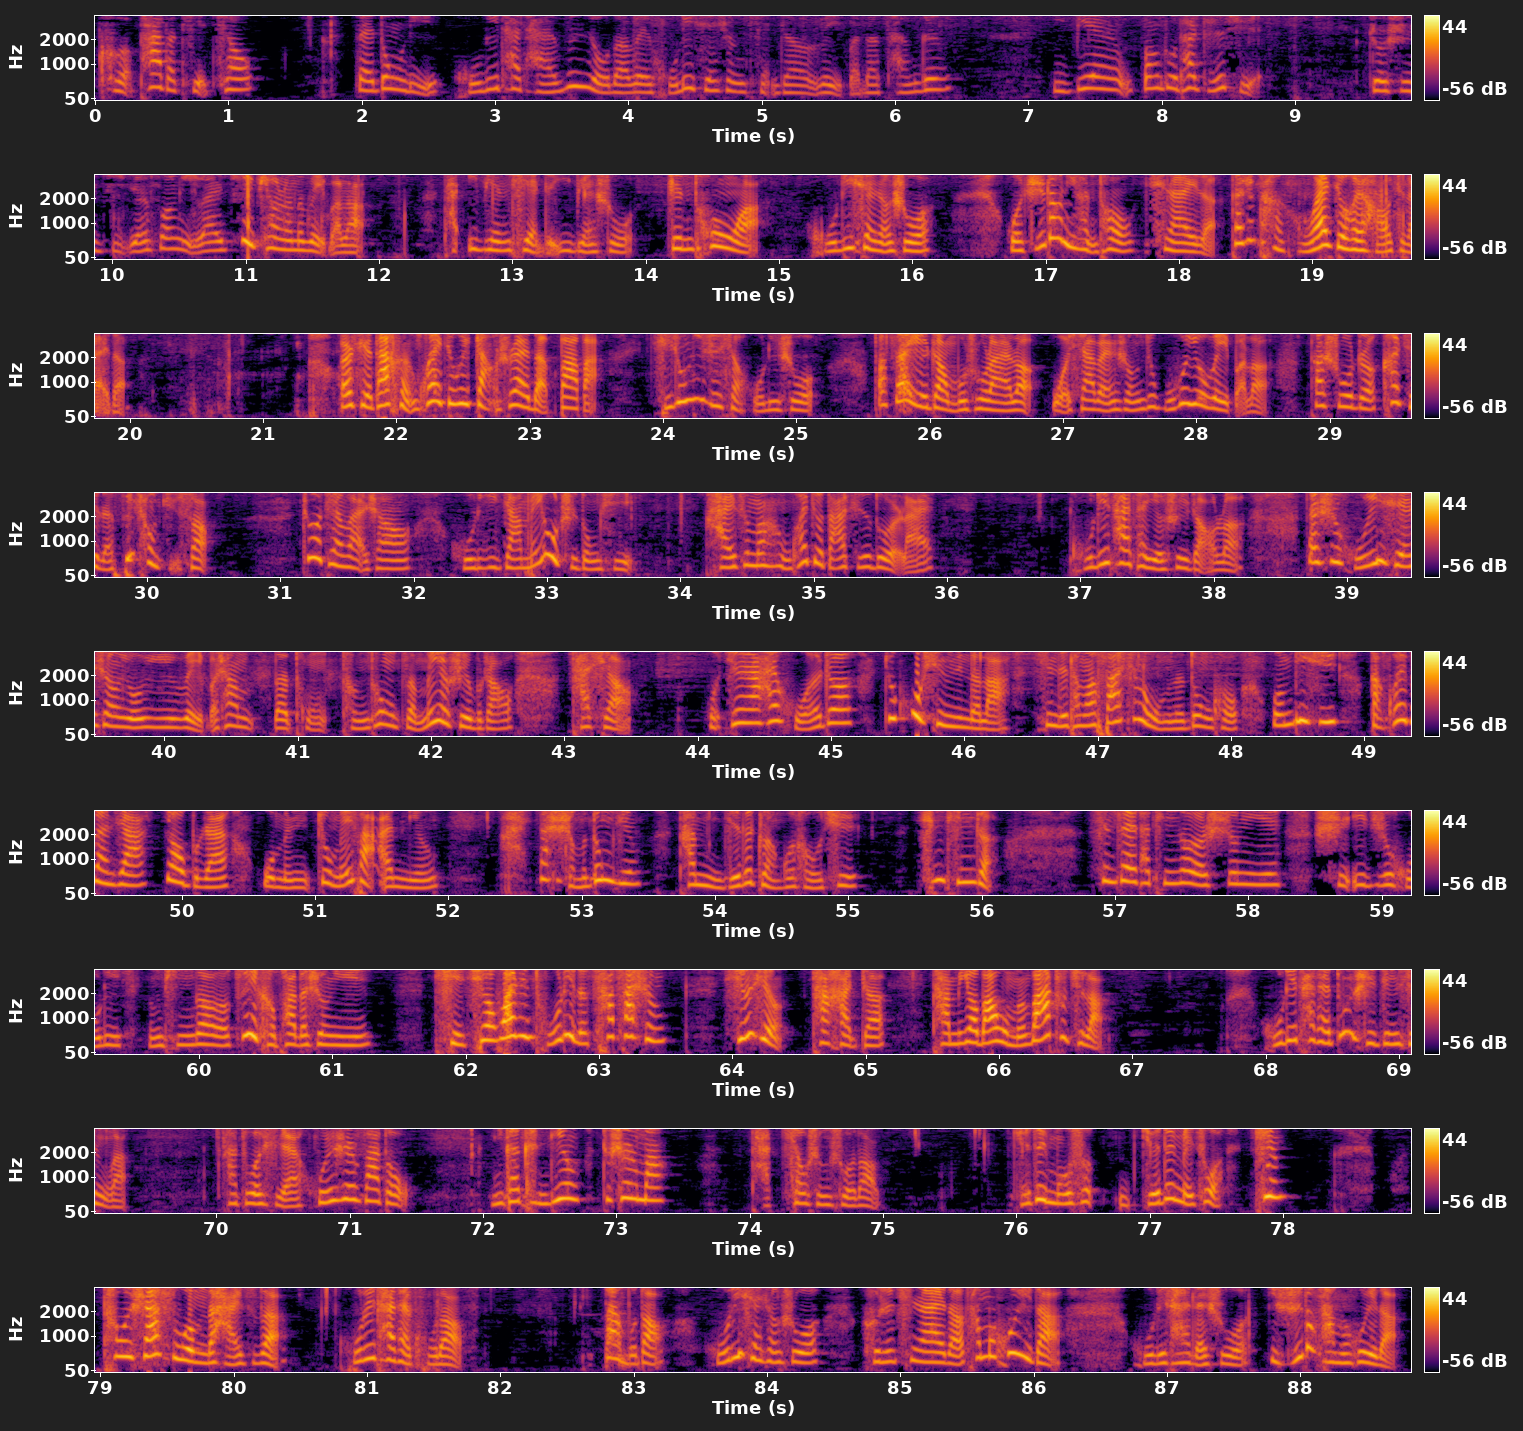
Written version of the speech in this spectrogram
可怕的铁锹。在洞里，狐狸太太温柔地为狐狸先生舔着尾巴的残根，以便帮助他止血。这是几元方里外最漂亮的尾巴了。他一边舔着一边说：“真痛啊！”狐狸先生说：“我知道你很痛，亲爱的，但是它很快就会好起来的，而且它很快就会长出来的。”爸爸，其中一只小狐狸说：“它再也长不出来了，我下半生就不会有尾巴了。”他说着，看起来非常沮丧。这天晚上，狐狸一家没有吃东西，孩子们很快就打起了盹儿来。狐狸太太也睡着了，但是狐狸先生由于尾巴上的疼疼痛，怎么也睡不着。他想：“我竟然还活着，就够幸运的了。现在他们发现了我们的洞口，我们必须赶快搬家，要不然我们就没法安宁。”唉，那是什么动静？他敏捷地转过头去倾听着。现在他听到的声音是一只狐狸能听到的最可怕的声音——铁锹挖进土里的擦擦声。醒醒！他喊着。他们要把我们挖出去了！狐狸太太顿时惊醒了，她坐起来，浑身发抖。你敢肯定这事儿吗？她悄声说道：“绝对没错，绝对没错。听，他会杀死我们的孩子的。”狐狸太太哭道：“办不到。”狐狸先生说：“可是，亲爱的，他们会的。”狐狸太太说：“你知道他们会的。”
